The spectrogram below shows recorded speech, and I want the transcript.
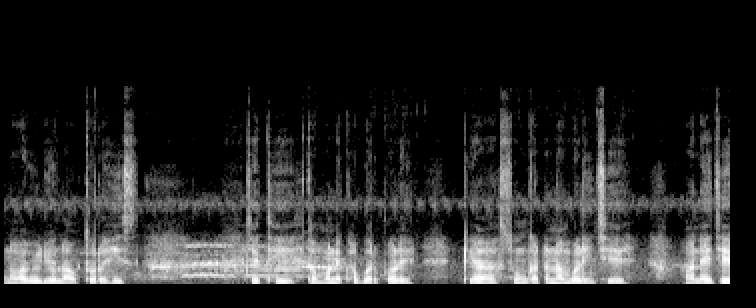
નવા વીડિયો લાવતો રહીશ, જેથી તમને ખબર પડે કે આ શું ઘટના બની છે. અને જે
